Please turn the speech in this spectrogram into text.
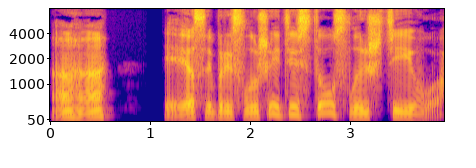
«Ага. Если прислушаетесь, то услышите его».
